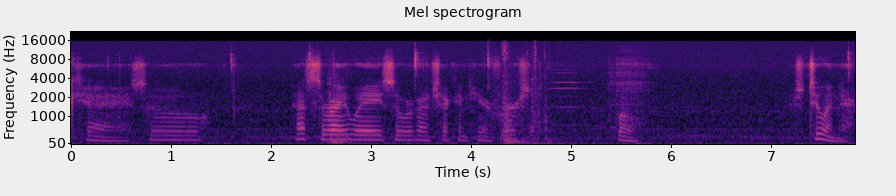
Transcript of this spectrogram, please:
Okay so that's the right way, so we're going to check in here first. Whoa. There's two in there.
